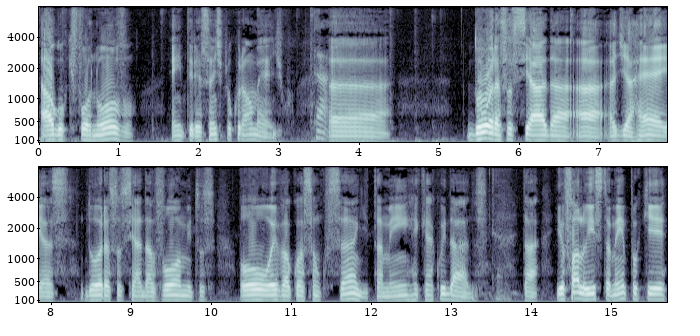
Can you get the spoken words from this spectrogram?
algo que for novo, é interessante procurar um médico. Tá. Ah, dor associada a, a diarreias, dor associada a vômitos ou evacuação com sangue também requer cuidados. Tá. Tá? E eu falo isso também porque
